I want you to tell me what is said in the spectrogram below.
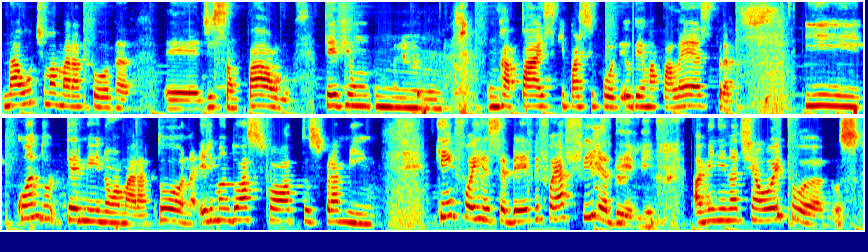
na última maratona é, de São Paulo, teve um, um, um, rapaz que participou, eu dei uma palestra, e quando terminou a maratona, ele mandou as fotos para mim. Quem foi receber ele foi a filha dele. A menina tinha oito anos.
